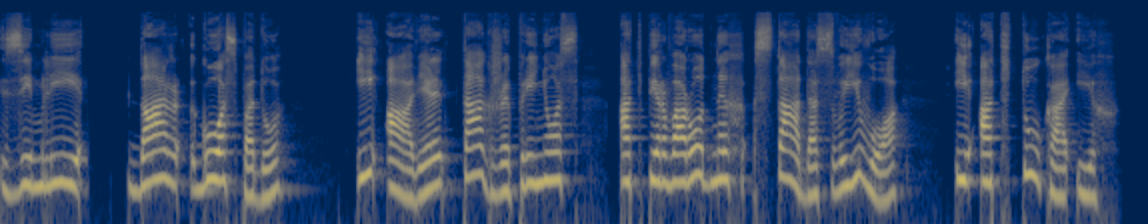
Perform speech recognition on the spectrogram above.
земли дар Господу, и Авель также принес от первородных стада своего и от тука их.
